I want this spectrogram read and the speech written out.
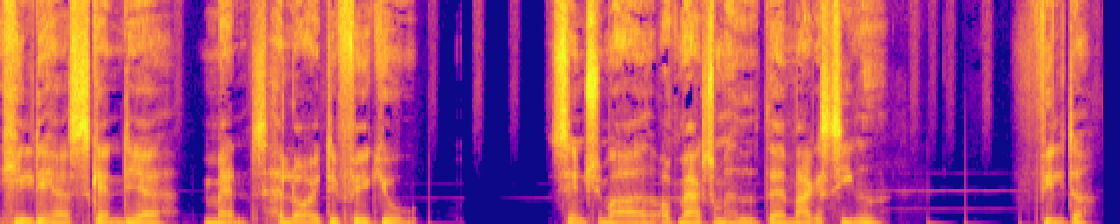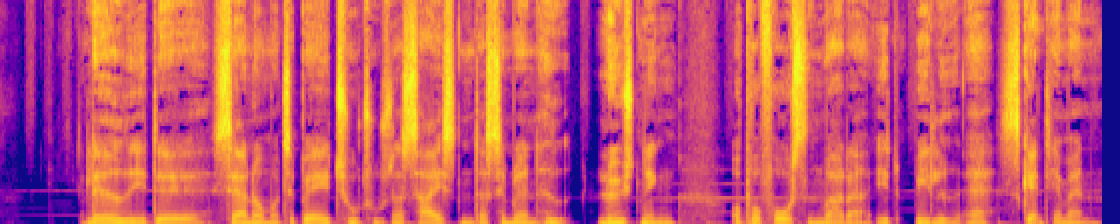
Hele det her Skandiamands halløj, det fik jo sindssygt meget opmærksomhed, da magasinet Filter lavede et øh, særnummer tilbage i 2016, der simpelthen hed Løsningen, og på forsiden var der et billede af Skandiamanden.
